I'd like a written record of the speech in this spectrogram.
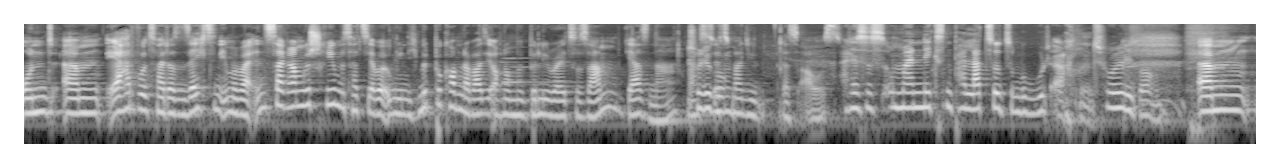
Und ähm, er hat wohl 2016 immer bei Instagram geschrieben, das hat sie aber irgendwie nicht mitbekommen. Da war sie auch noch mit Billy Ray zusammen. Jasna, machst du Entschuldigung. jetzt mal die, das aus. Ah, Das ist, um meinen nächsten Palazzo zu begutachten. Entschuldigung. Ähm,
